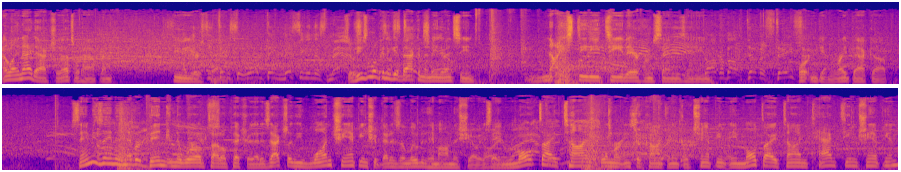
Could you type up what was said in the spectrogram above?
LA Knight, actually. That's what happened a few years back. So he's looking to get back in the main event scene. Nice DDT there from Sami Zayn. Orton getting right back up. Sami Zayn has never been in the world title picture. That is actually the one championship that has eluded him on the show. He's a multi-time former Intercontinental Champion, a multi-time tag team champion.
